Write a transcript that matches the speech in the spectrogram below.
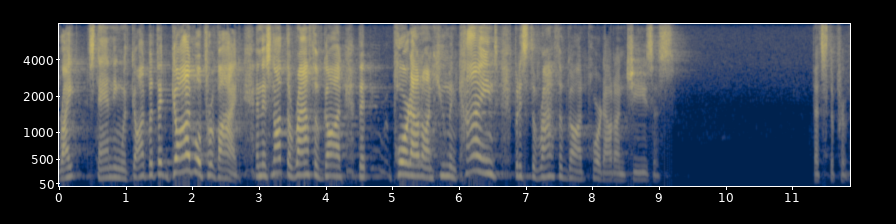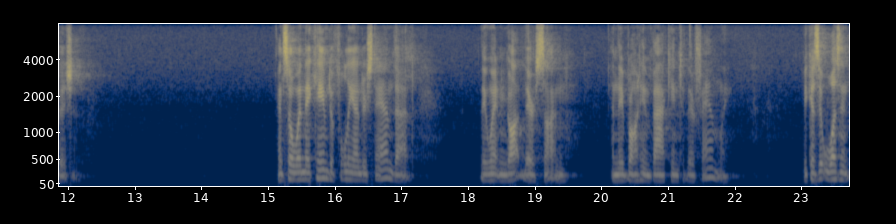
right standing with God, but that God will provide. And it's not the wrath of God that poured out on humankind, but it's the wrath of God poured out on Jesus. That's the provision. And so when they came to fully understand that, they went and got their son and they brought him back into their family. Because it wasn't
